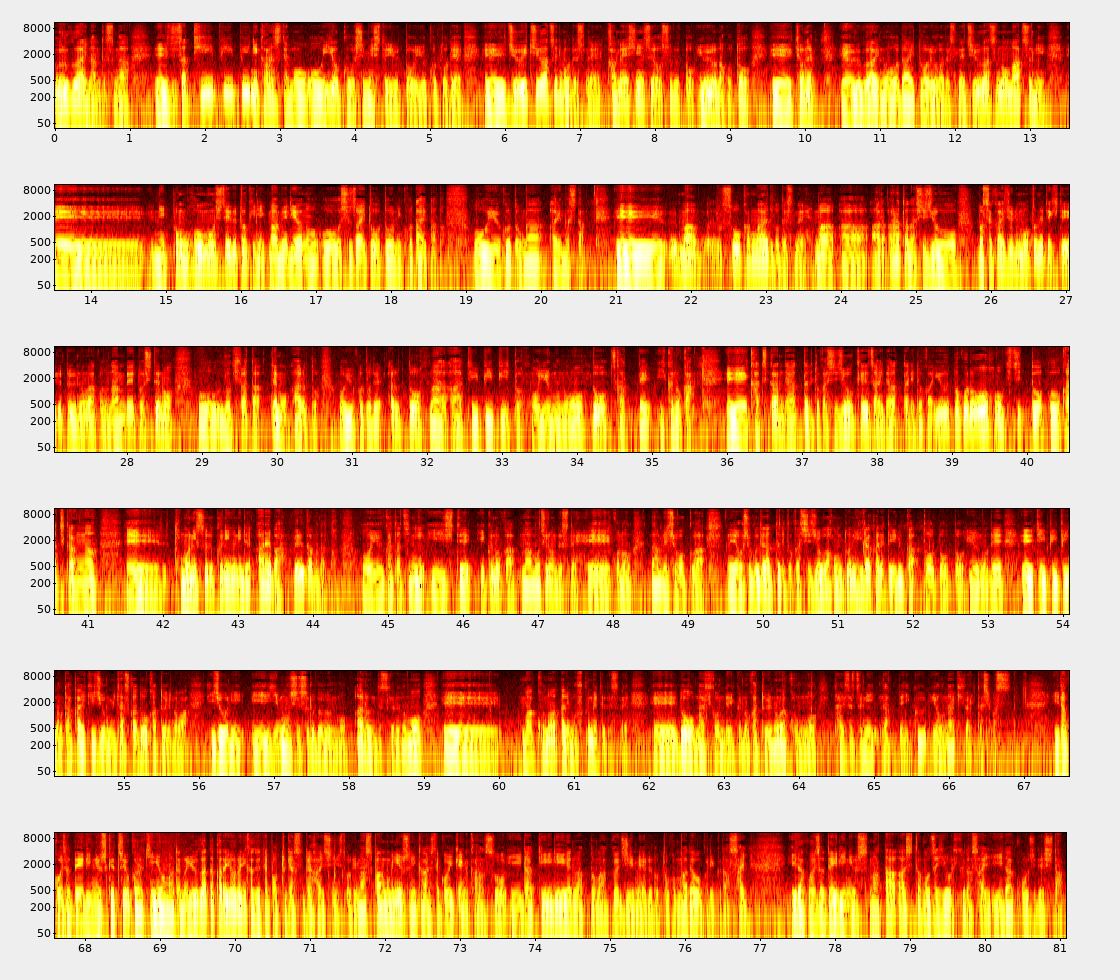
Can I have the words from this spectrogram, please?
ウルグアイなんですが、えー、実は TPP に関しても意欲を示しているということで、えー、11月にもですね加盟申請をするというようなことを、えー、去年、ウルグアイの大統領がですね10月の末に、えー、日本を訪問している時に、まあ、メディアの取材等々に答えたということがありました。えーまあ、そう考えるとですね、まあ、あ新たな市場を、まあ、世界中に求めてきているというのがこの南米としての動き方でもあるということであると、まあ、TPP というものをどう使っていくのか、えー、価値観であったりとか市場経済であったりとかいうところをきちっと価値観が、えー、共にする国々であればウェルカムだという形にしていくのか、まあ、もちろんですね、えー、この南米諸国は、えー、汚職であったりとか市場が本当に開かれているか等々というので、えー、TPP の高い基準を満たすかどうかというのは非常に疑問視する部分もあるんですけれども、えーえー、まあ、この辺りも含めてですね、えー、どう巻き込んでいくのかというのが今後大切になっていくような気がいたします。飯田浩司はデイリーニュース月曜から金曜までの夕方から夜にかけてポッドキャストで配信しております。番組ニュースに関してご意見感想飯田 TDN.gmail.com までお送りください。飯田浩司はデイリーニュースまた明日もぜひお聞きください。飯田浩司でした。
